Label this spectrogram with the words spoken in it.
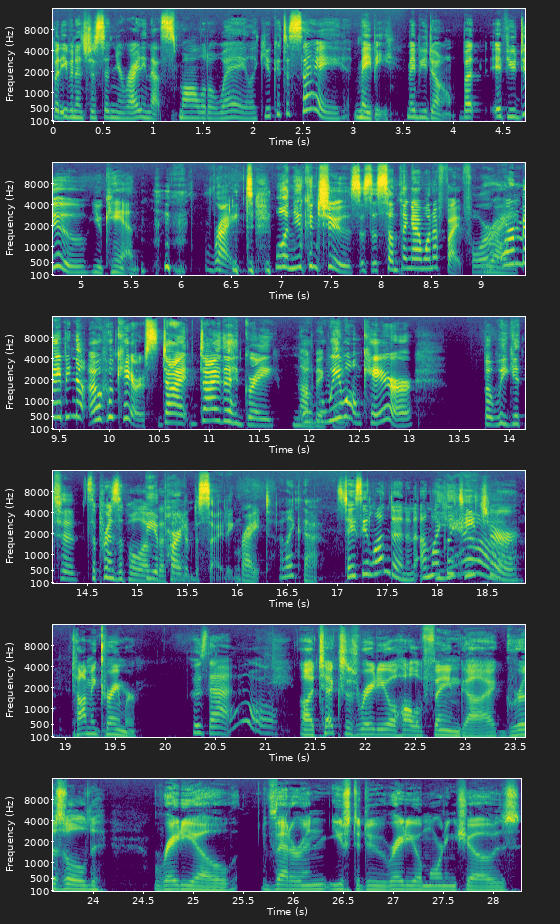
but even it's just in your writing that small little way like you get to say maybe maybe you don't but if you do you can Right. well, and you can choose. Is this something I want to fight for? Or maybe not. Oh, who cares? Die, die the gray. Not a big we fan. won't care, but we get to it's the principle of be a the part thing. of deciding. right i like that stacy london an unlikely Yeah. teacher Tommy Kramer. who's that Oh. Uh, Texas Radio Hall of Fame guy, grizzled radio veteran, used to do radio morning shows.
